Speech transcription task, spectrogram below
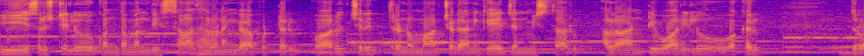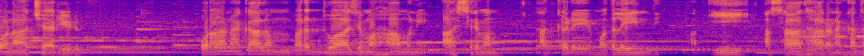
ఈ సృష్టిలో కొంతమంది సాధారణంగా పుట్టరు. వారు చరిత్రను మార్చడానికే జన్మిస్తారు. అలాంటి వారిలో ఒకరు ద్రోణాచార్యుడు. పురాణకాలం భరద్వాజ మహాముని ఆశ్రమం అక్కడే మొదలైంది. ఈ అసాధారణ కథ.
